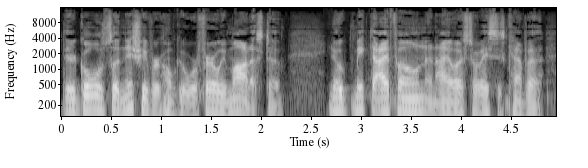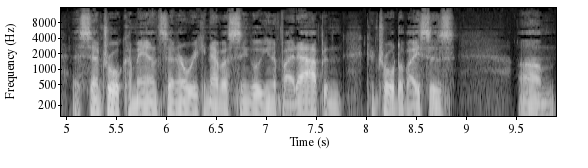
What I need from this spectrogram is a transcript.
Their goals initially for HomeKit were fairly modest to, you know, make the iPhone and iOS devices kind of a, a central command center where you can have a single unified app and control devices. Um,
